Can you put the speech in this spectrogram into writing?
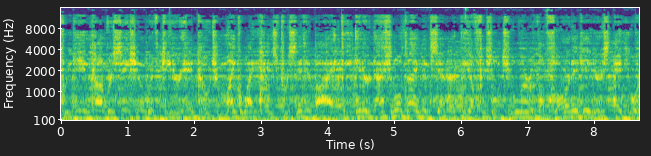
pregame conversation with Gator head coach Mike White is presented by the International Diamond Center, the official jeweler of the Florida Gators and your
